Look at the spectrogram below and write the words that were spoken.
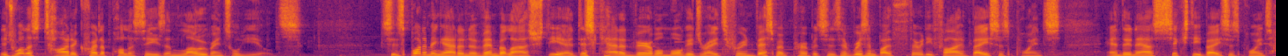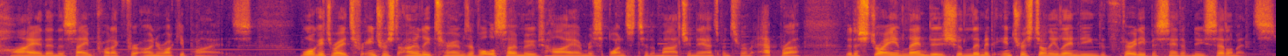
as well as tighter credit policies and low rental yields. Since bottoming out in November last year, discounted variable mortgage rates for investment purposes have risen by 35 basis points, and they're now 60 basis points higher than the same product for owner occupiers. Mortgage rates for interest only terms have also moved higher in response to the March announcements from APRA that Australian lenders should limit interest only lending to 30% of new settlements.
